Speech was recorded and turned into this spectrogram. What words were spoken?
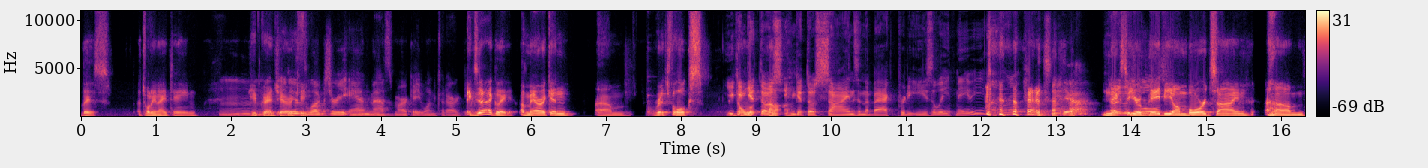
this a 2019 Jeep Grand Mm, Cherokee. is luxury and mass market. One could argue. exactly American um, rich folks. You can get those. uh, You can get those signs in the back pretty easily. Maybe. I don't know. That's yeah. next to your tools. baby on board sign. Um,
